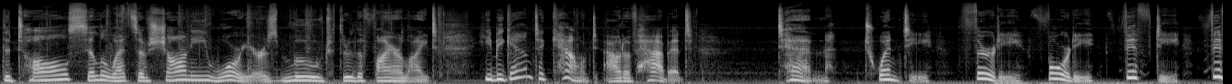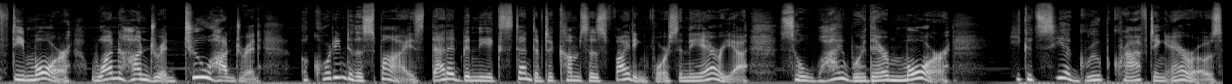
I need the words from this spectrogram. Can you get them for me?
The tall silhouettes of Shawnee warriors moved through the firelight. He began to count out of habit. Ten, twenty, thirty, forty, fifty, fifty more, one hundred, two hundred. According to the spies, that had been the extent of Tecumseh's fighting force in the area. So why were there more? He could see a group crafting arrows,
